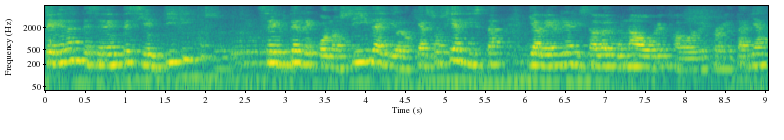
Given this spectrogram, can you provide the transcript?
Tener antecedentes científicos, ser de reconocida ideología socialista y haber realizado alguna obra en favor del proletariado.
